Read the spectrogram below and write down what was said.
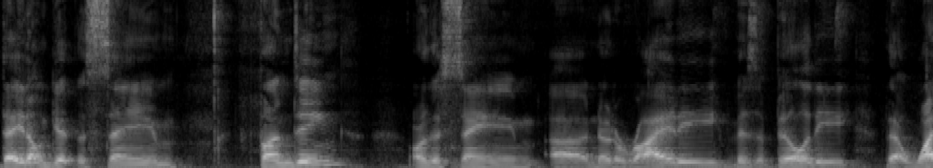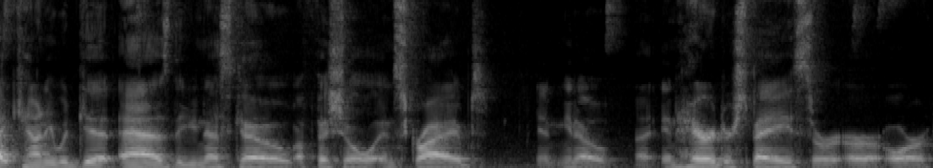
they don't get the same funding or the same uh, notoriety, visibility that White County would get as the UNESCO official inscribed, you know, uh, inheritor space or, or, or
